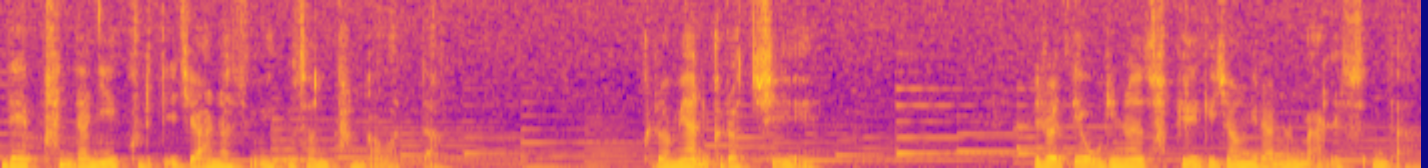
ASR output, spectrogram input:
내 판단이 그릇되지 않았으니 우선 반가웠다. 그러면 그렇지. 이럴 때 우리는 사필기정이라는 말을 쓴다.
